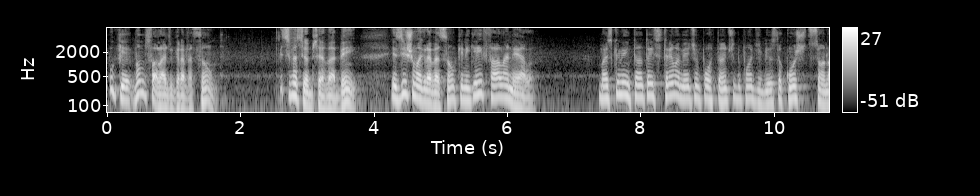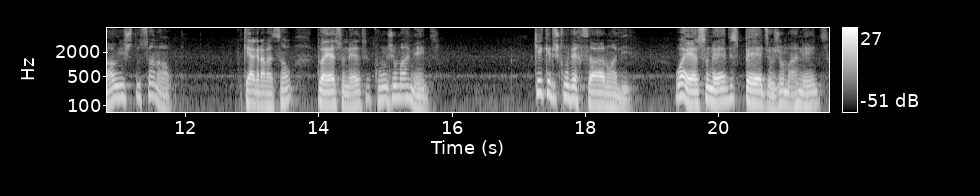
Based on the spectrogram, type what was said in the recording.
Porque, vamos falar de gravação, se você observar bem, existe uma gravação que ninguém fala nela, mas que, no entanto, é extremamente importante do ponto de vista constitucional e institucional, que é a gravação do Aécio Neves com Gilmar Mendes que, que eles conversaram ali? O Aécio Neves pede ao Gilmar Mendes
